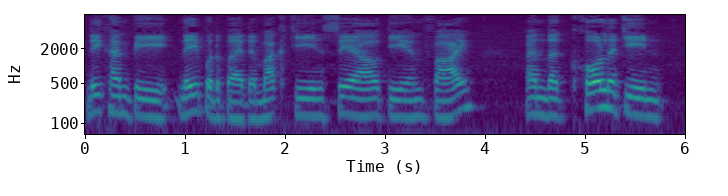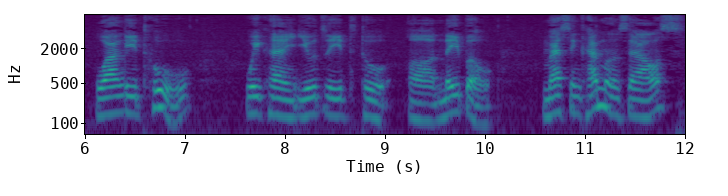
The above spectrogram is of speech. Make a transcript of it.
they can be labeled by the mark gene CLDN5 and the collagen 1A2 we can use it to uh, label mesenchymal cells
